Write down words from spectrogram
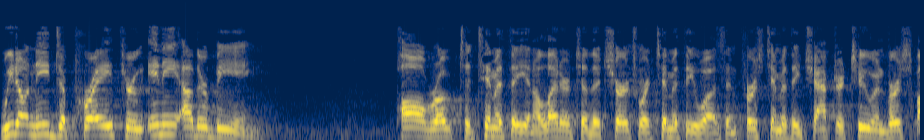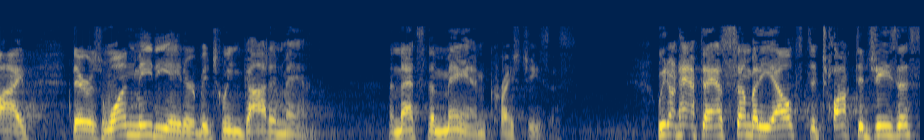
We don't need to pray through any other being. Paul wrote to Timothy in a letter to the church where Timothy was in 1 Timothy chapter 2 and verse 5, there is one mediator between God and man, and that's the man, Christ Jesus. We don't have to ask somebody else to talk to Jesus,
